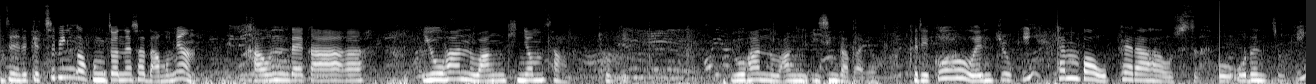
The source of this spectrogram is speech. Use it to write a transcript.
이제 이렇게 츠빙가 궁전에서 나오면 가운데가 요한 왕 기념상 저기 요한 왕이신가 봐요. 그리고 왼쪽이 햄버 오페라 하우스, 오- 오른쪽이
